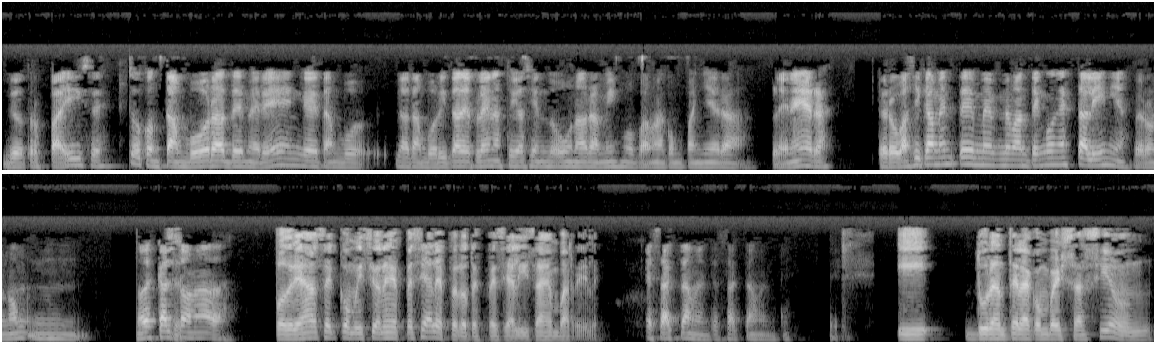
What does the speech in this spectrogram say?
de otros países. Con tamboras de merengue, la tamborita de plena, estoy haciendo una ahora mismo para una compañera plenera. Pero básicamente me, mantengo en esta línea, pero no, mm, no descarto nada. Podrías hacer comisiones especiales, pero te especializas en barriles. Exactamente, exactamente. Y durante la conversación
